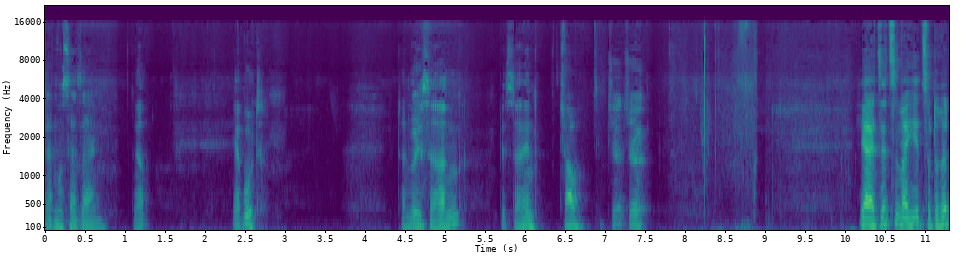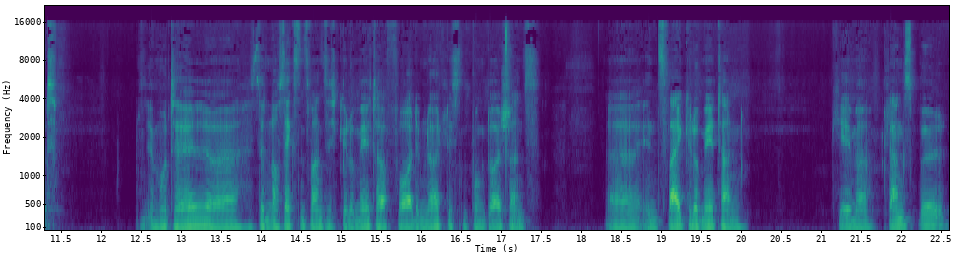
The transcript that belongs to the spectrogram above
das muss ja sein. Ja. Ja, gut. Dann würde ich sagen, bis dahin. Ciao. Tschö, tschö. Ja, jetzt sitzen wir hier zu dritt im Hotel, äh, sind noch 26 Kilometer vor dem nördlichsten Punkt Deutschlands. Äh, in zwei Kilometern käme Klangsbüll,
